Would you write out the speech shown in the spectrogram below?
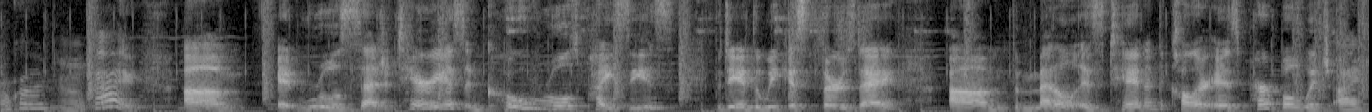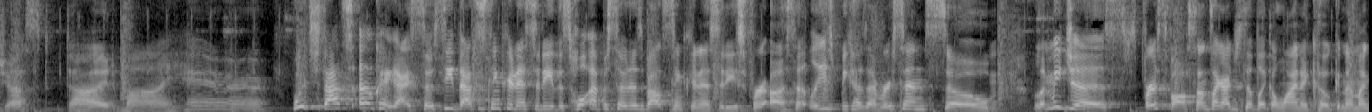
Okay. Okay. Um, it rules Sagittarius and co-rules Pisces. The day of the week is Thursday. Um, the metal is tin and the color is purple, which I just dyed my hair. Which that's okay, guys. So see, that's a synchronicity. This whole episode is about synchronicities for us, at least, because ever since. So let me just first of all, sounds like I just did like a line of coke, and I'm like.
